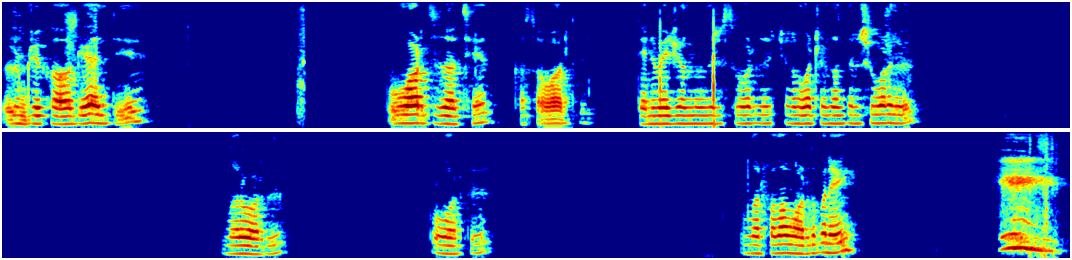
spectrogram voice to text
Örümcek ağı geldi. Bu vardı zaten. Kasa vardı. Deneme canlandırısı vardı. Canavar canlandırısı vardı. Bunlar vardı. Bu vardı. Bunlar falan vardı. Bu ne?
